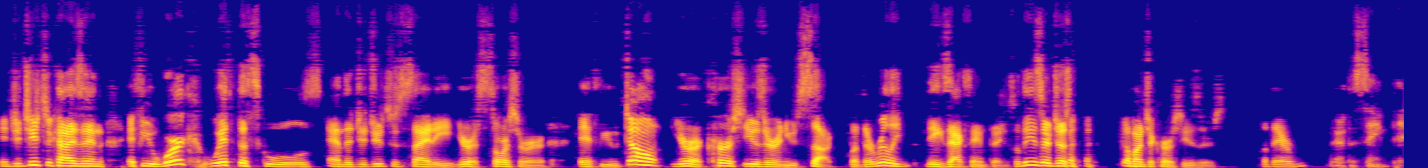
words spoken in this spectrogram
in Jujutsu Kaisen, if you work with the schools and the Jujutsu Society, you're a sorcerer. If you don't, you're a curse user and you suck. But they're really the exact same thing. So these are just a bunch of curse users, but they're, they're the same thing.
